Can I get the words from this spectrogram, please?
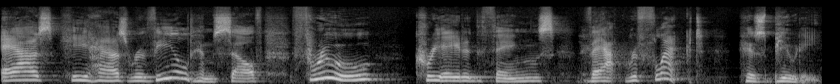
as he has revealed himself through created things that reflect his beauty.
